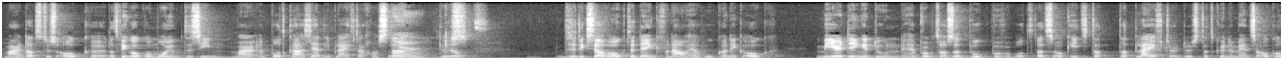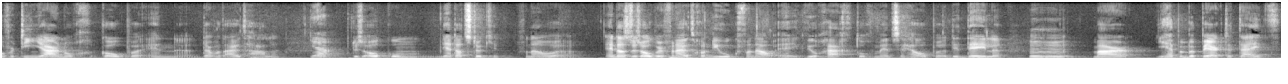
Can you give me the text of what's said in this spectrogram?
Maar dat is dus ook, dat vind ik ook wel mooi om te zien. Maar een podcast, ja, die blijft daar gewoon staan. ja dus klopt. Dan zit ik zelf ook te denken van nou, hè, hoe kan ik ook meer dingen doen. Hè, bijvoorbeeld zoals dat boek bijvoorbeeld, dat is ook iets dat, dat blijft er. Dus dat kunnen mensen ook over tien jaar nog kopen en eh, daar wat uithalen. Ja, Dus ook om, ja, dat stukje. Van nou, eh, en dat is dus ook weer vanuit gewoon die hoek van nou, hè, ik wil graag toch mensen helpen, dit delen. mhm, Maar je hebt een beperkte tijd.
